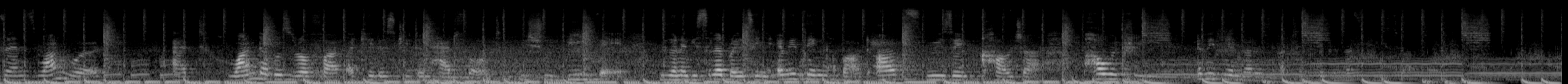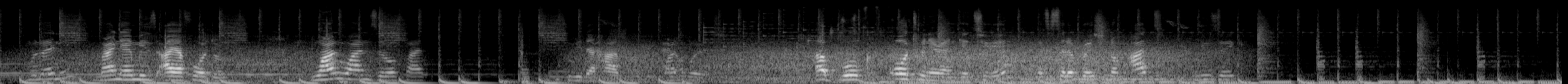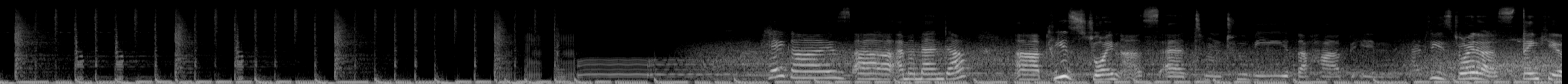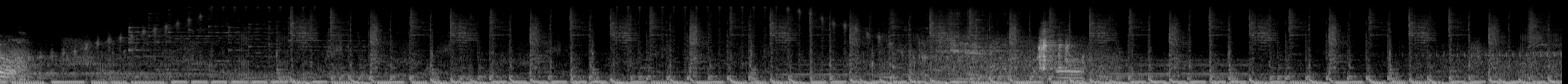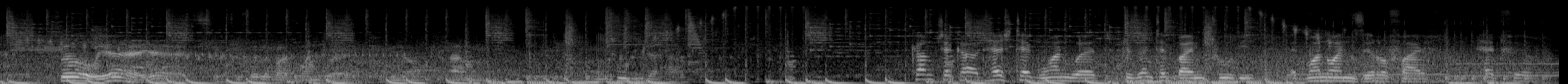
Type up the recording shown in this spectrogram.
presents One Word at 1005 Arcadia Street in Hatfield. You should be there. We're going to be celebrating everything about arts, music, culture, poetry, everything that is artistic and that speaks to us. Mulweni, my name is Ayafoto. 1105 to be the hub. One word. A book or 20 rand gets you in. It's a celebration of art, music. Hey guys, uh, I'm Amanda. Uh, please join us at Mthubi, the hub in. Please join us. Thank you. So yeah, yeah, it's, it's all about one word, you know. Um, Come check out hashtag one word presented by Mthubi at 1105 Hatfield.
